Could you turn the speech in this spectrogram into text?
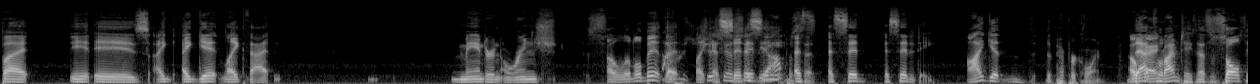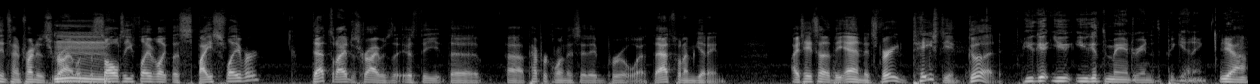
but it is. I I get like that mandarin orange a little bit. That like just the acidity, opposite. ac- acid acidity. I get th- the peppercorn. Okay. That's what I'm tasting. That's the saltiness I'm trying to describe. Like the Mm. salty flavor, like the spice flavor. That's what I describe as the, is the the uh, peppercorn they say they brew it with. That's what I'm getting. I taste that at the end. It's very tasty and good. You get you you get the mandarin at the beginning. Yeah.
